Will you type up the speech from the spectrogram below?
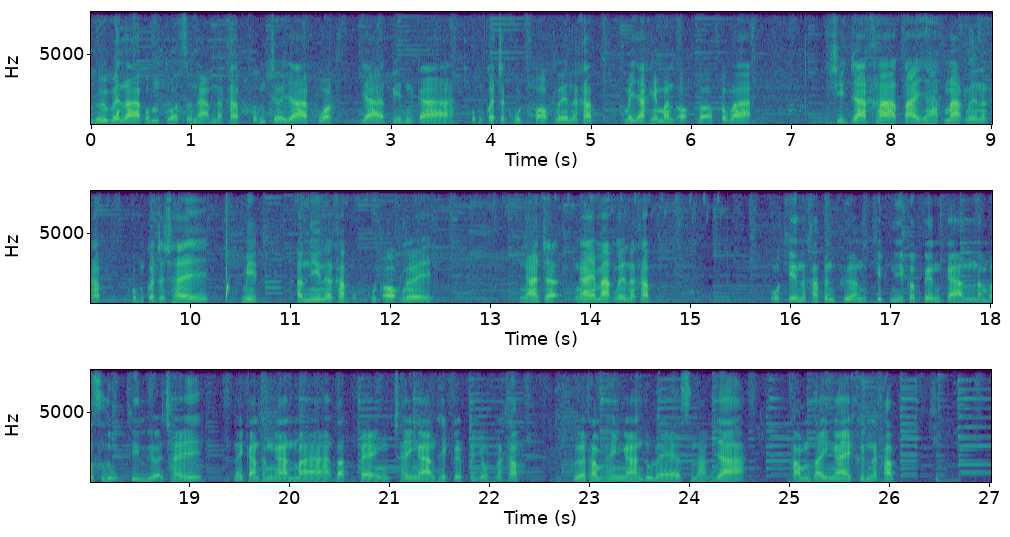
หรือเวลาผมตรวจสนามนะครับ ผมเจอหญ้าพวกหญ้าตีนกา ผมก็จะขุดออกเลยนะครับ ไม่อยากให้มันออกดอกเพราะว่าฉีดยาฆ่าตายยากมากเลยนะครับ ผมก็จะใช้ มีดอันนี้นะครับขุดออกเลย งานจะง่ายมากเลยนะครับ โอเคนะครับเพื่อนๆคลิปนี้ก็เป็นการนำวัสดุที่เหลือใช้ในการทำงานมาดัดแปลงใช้งานให้เกิดประโยชน์นะครับ เพื่อทำให้งานดูแลสนามหญ้าทำได้ง่ายขึ้นนะครับ เ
